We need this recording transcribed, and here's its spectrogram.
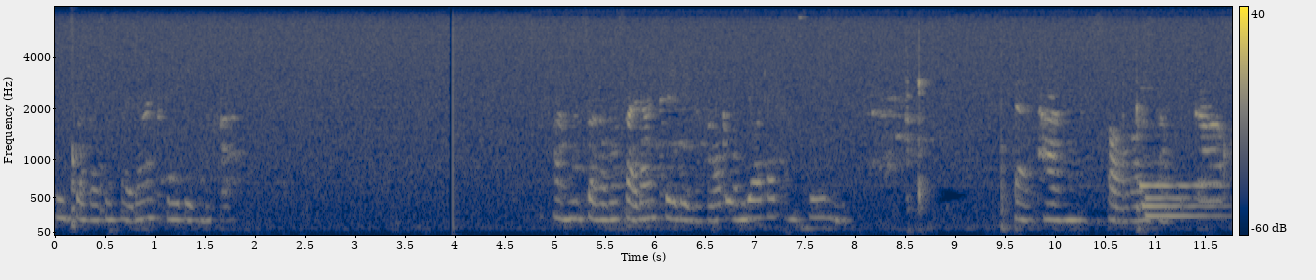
คือสดเราจะใส่ด้านเครดิตนะคะค่ะเงินสดเราจะใส่ด้านเครดิตนะคะ รวมยอดได้ทั้งสิ้น8,239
